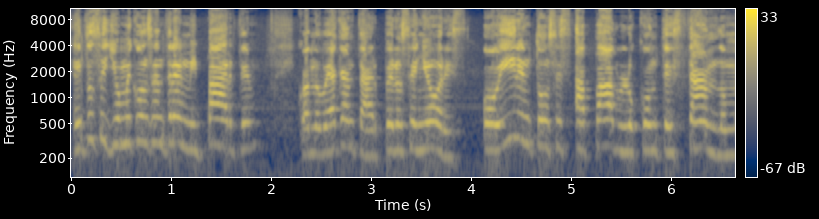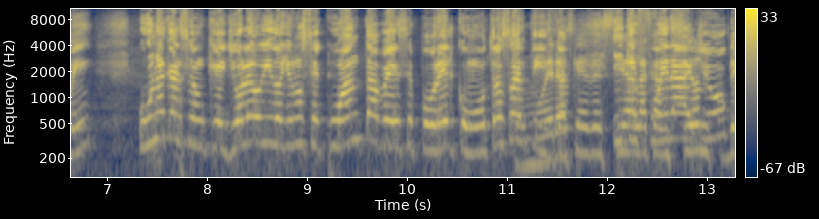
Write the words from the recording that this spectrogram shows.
Entonces yo me concentré en mi parte cuando voy a cantar, pero señores, oír entonces a Pablo contestándome una canción que yo le he oído yo no sé cuántas veces por él con otros ¿Cómo artistas era que y que la fuera canción? yo que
